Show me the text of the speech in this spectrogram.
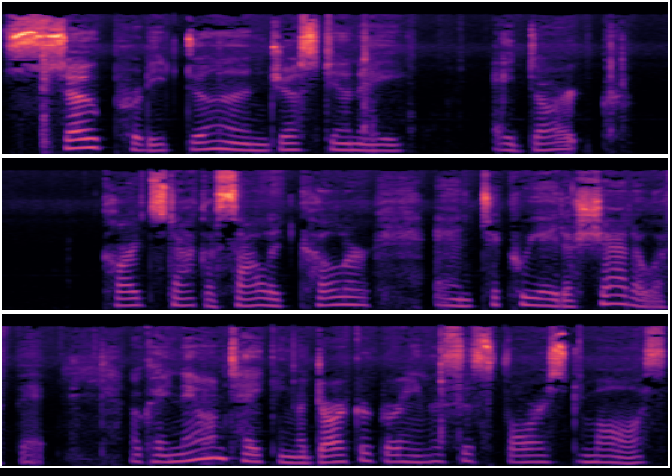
so pretty done just in a, a dark cardstock a solid color and to create a shadow effect. Okay, now I'm taking a darker green. This is Forest Moss.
